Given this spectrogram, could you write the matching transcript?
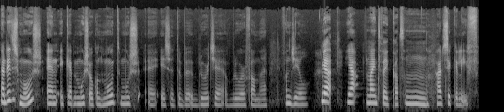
Nou, dit is Moes. En ik heb Moes ook ontmoet. Moes eh, is het de broertje of broer van, eh, van Jill. Ja. Ja. Mijn twee katten. Hartstikke lief.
